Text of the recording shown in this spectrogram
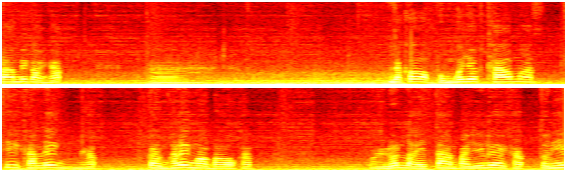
ตามไปก่อนครับ แล้วก็ผมก็ยกเท้ามาที่คันเร่งนะครับเติมคันเร่งเบาๆครับปล่อยรถไหลตามไปเรื่อยๆครับตัวนี้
